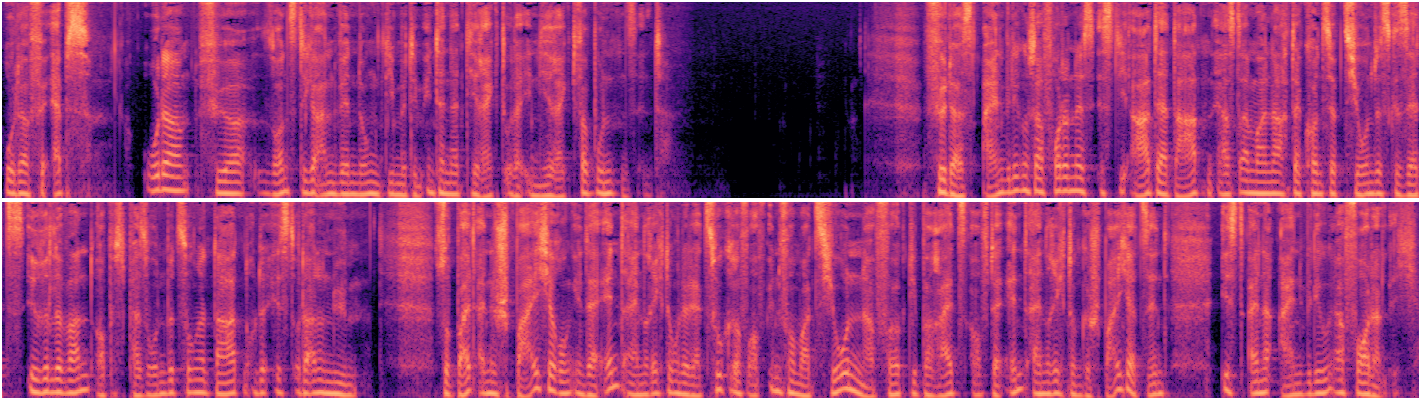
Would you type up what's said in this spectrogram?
oder für Apps oder für sonstige Anwendungen, die mit dem Internet direkt oder indirekt verbunden sind. Für das Einwilligungserfordernis ist die Art der Daten erst einmal nach der Konzeption des Gesetzes irrelevant, ob es personenbezogene Daten oder ist oder anonym. Sobald eine Speicherung in der Endeinrichtung oder der Zugriff auf Informationen erfolgt, die bereits auf der Endeinrichtung gespeichert sind, ist eine Einwilligung erforderlich.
